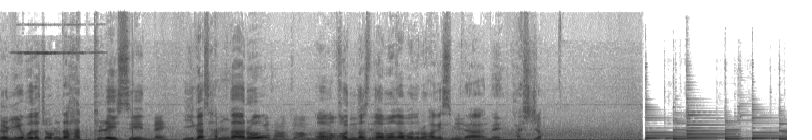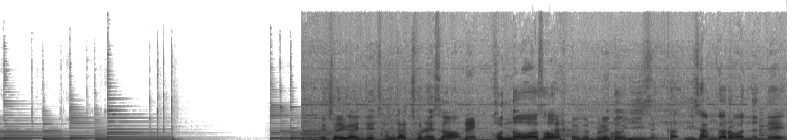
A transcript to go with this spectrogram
여기보다 좀 더 핫 플레이스인 네. 2가 3가로 이거 상황 좀 한번 어, 넘어가 건너서. 넘어가 보도록 하겠습니다. 네네. 네, 가시죠. 네, 저희가 이제 창작촌에서 네. 건너와서 네, 물레동 2, 네. 2, 3가로 왔는데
